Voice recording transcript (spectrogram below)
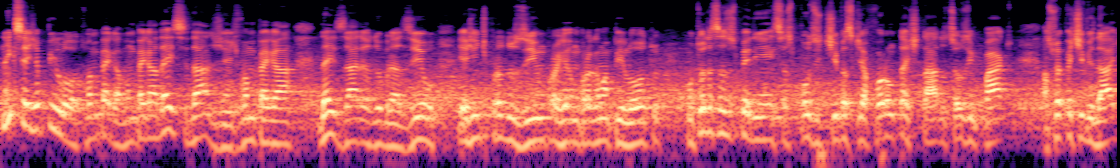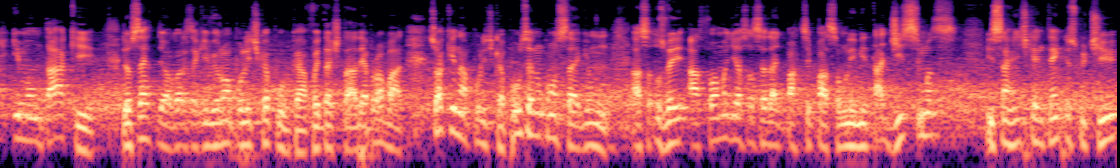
nem que seja piloto. Vamos pegar, vamos pegar 10 cidades, gente, vamos pegar 10 áreas do Brasil e a gente produzir um programa, um programa piloto com todas essas experiências positivas que já foram testadas, seus impactos, a sua efetividade e montar aqui. Deu certo? Deu. Agora isso aqui virou uma política pública, foi testada e aprovada. Só que na política pública você não consegue um, as, a forma de a sociedade de participação limitadíssimas, isso a gente quem tem que discutir.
